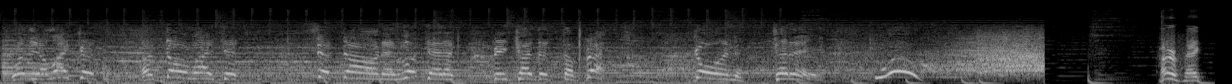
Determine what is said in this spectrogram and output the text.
Whether you like it or don't like it, sit down and look at it because it's the best going today. Woo! Perfect.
